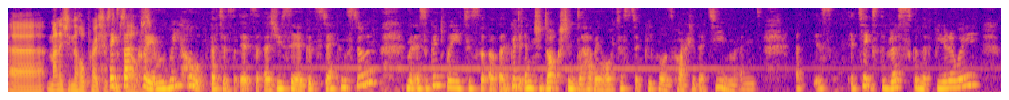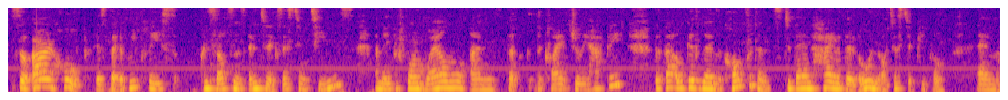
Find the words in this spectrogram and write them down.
uh, managing the whole process exactly themselves. and we hope that it's, it's as you say a good stepping stone. I mean it's a good way to a good introduction to having autistic people as part of their team and it takes the risk and the fear away. So our hope is that if we place consultants into existing teams and they perform well and the, the client's really happy that that will give them the confidence to then hire their own autistic people um,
